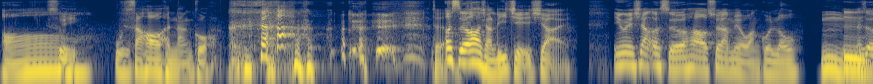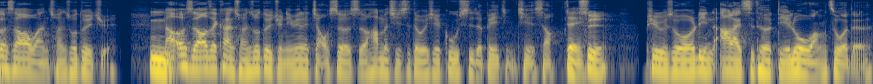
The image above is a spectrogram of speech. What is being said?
哦，所以五十三号很难过。对，二十二号想理解一下，哎，因为像二十二号虽然没有玩过 low，。嗯，但是二十号玩传说对决，嗯。然后二十号在看传说对决里面的角色的时候，他们其实都有一些故事的背景介绍，对，是。譬如说令阿莱斯特跌落王座的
